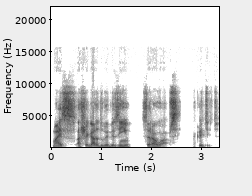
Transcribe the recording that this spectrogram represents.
mas a chegada do bebezinho será o ápice. Acredite.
